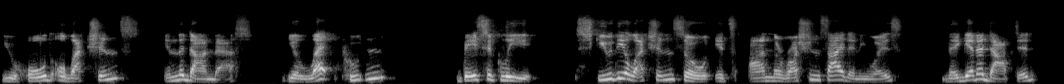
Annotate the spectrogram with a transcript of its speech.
you hold elections in the Donbass, you let Putin basically skew the election so it's on the Russian side, anyways. They get adopted.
